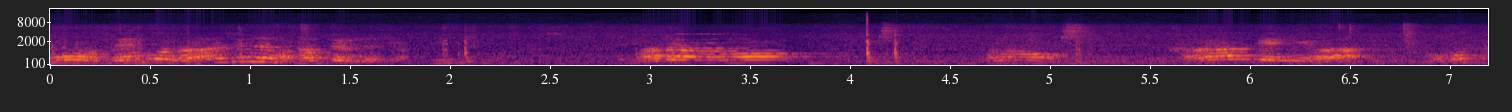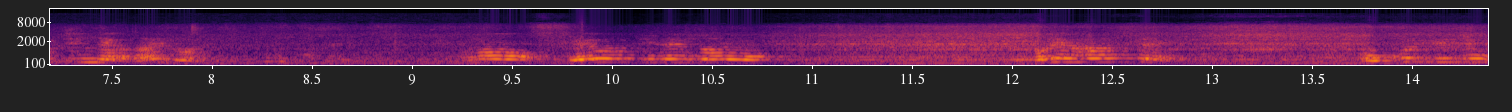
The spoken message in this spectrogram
もう戦後70年も経ってるんですよまたあのこの神奈川県には護国神社がないそうですこの平和記念堂を取り払って護国神社を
